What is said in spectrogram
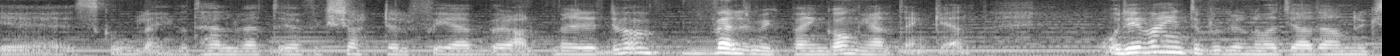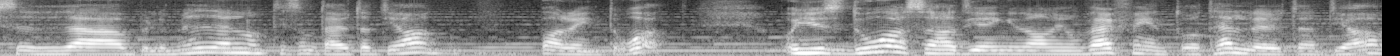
eh, skolan gick åt helvete jag fick körtelfeber och allt möjligt. Det var väldigt mycket på en gång helt enkelt. Och det var inte på grund av att jag hade anorexia, bulimi eller någonting sånt där utan att jag bara inte åt. Och just då så hade jag ingen aning om varför jag inte åt heller utan att jag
